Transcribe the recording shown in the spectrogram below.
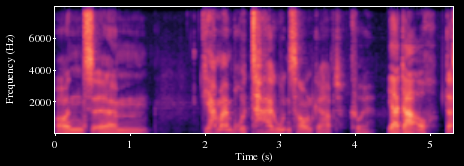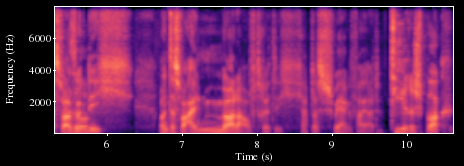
Und ähm, die haben einen brutal guten Sound gehabt. Cool. Ja, da auch. Das war Also- wirklich, und das war ein Mörderauftritt. Ich habe das schwer gefeiert. Tierisch Bock,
